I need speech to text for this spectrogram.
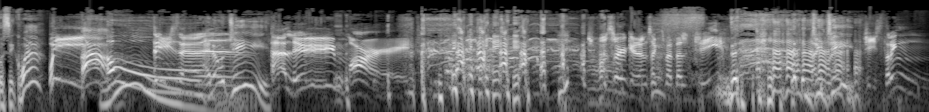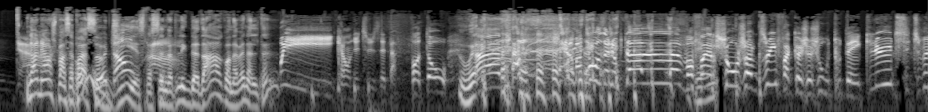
Allô, c'est quoi? Oui! Ah! Oh! Allô, G! Salut, Mark! Je suis pas sûr que j'aime ça que tu m'appelles G. Gigi! G-string. Non, non, je pensais pas à ça. G, c'est parce que c'est notre ligue de dard qu'on avait dans le temps. Oui, quand on utilisait ta photo. Ouais. Euh, de l'hôpital va faire chaud aujourd'hui, fait que je joue tout inclus. Si tu veux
